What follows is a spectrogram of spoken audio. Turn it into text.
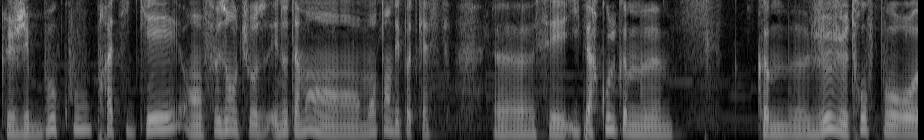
que j'ai beaucoup pratiqué en faisant autre chose et notamment en montant des podcasts. Euh, c'est hyper cool comme comme jeu, je trouve, pour.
